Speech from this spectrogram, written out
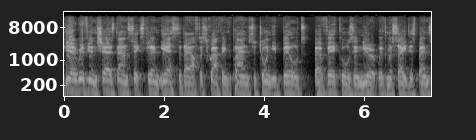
Yeah, Rivian shares down 6% yesterday after scrapping plans to jointly build uh, vehicles in Europe with Mercedes Benz,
